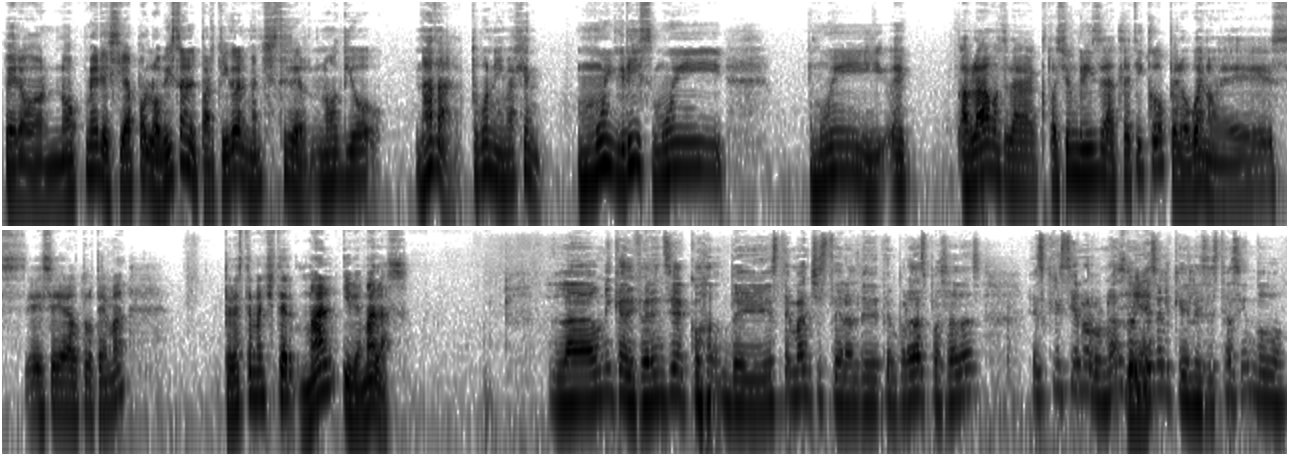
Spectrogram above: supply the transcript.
pero no merecía, por lo visto en el partido, el Manchester no dio nada, tuvo una imagen muy gris, muy, muy... hablábamos de la actuación gris del Atlético, pero bueno, es, ese era otro tema. Pero este Manchester mal y de malas. La única diferencia de este Manchester al de temporadas pasadas es Cristiano Ronaldo y es el que les está haciendo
